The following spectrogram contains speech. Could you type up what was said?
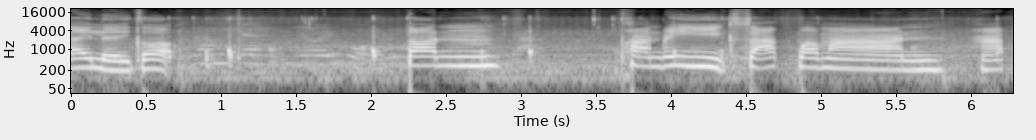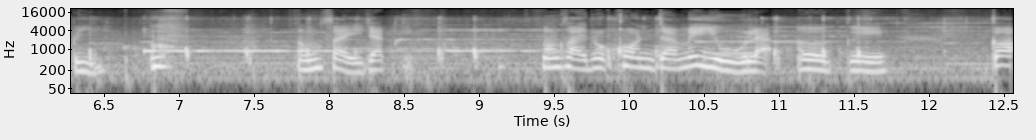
ได้เลยก็ ตอนผ่านไปอีกสักประมาณห้าปีสงสัยจะสงสัยทุกคนจะไม่อยู่แหละเออเกก็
